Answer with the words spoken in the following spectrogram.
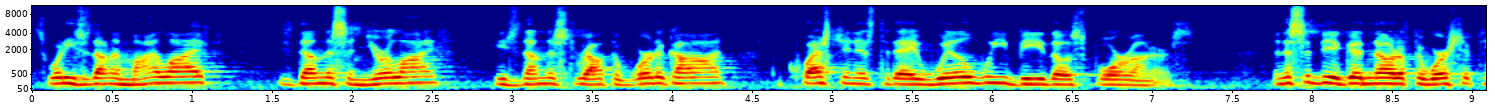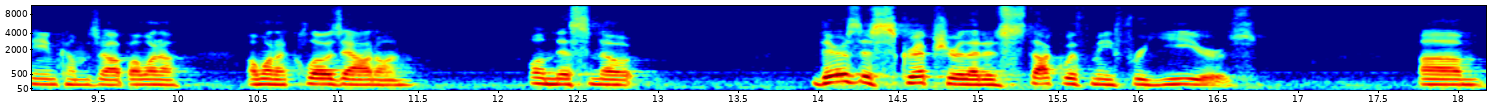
It's what he's done in my life. He's done this in your life. He's done this throughout the Word of God. The question is today, will we be those forerunners? And this would be a good note if the worship team comes up. I want to I want to close out on, on this note. There's this scripture that has stuck with me for years. Um,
